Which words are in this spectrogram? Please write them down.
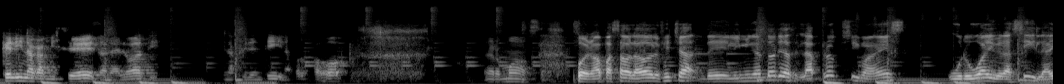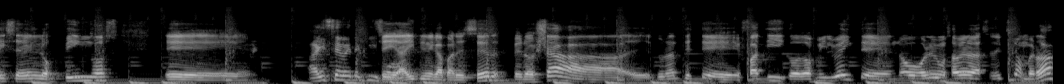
Qué linda camiseta la del Bati. En la Fiorentina, por favor. Hermosa. Bueno, ha pasado la doble fecha de eliminatorias. La próxima es Uruguay-Brasil. Ahí se ven los pingos. Eh, Ahí se ve el equipo. sí, ahí tiene que aparecer. Pero ya eh, durante este fatídico 2020 no volvemos a ver a la selección, ¿verdad?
